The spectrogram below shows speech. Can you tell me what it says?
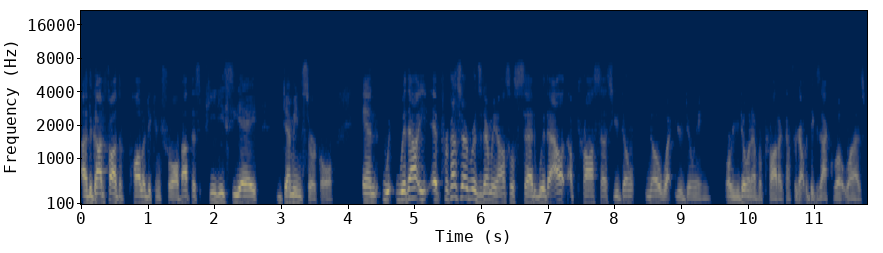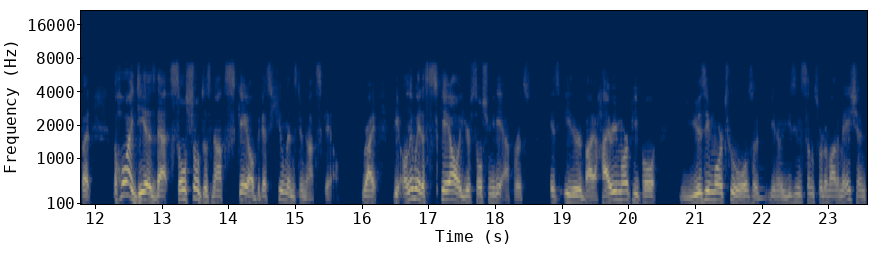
uh, the godfather of quality control, about this PDCA Deming circle. And without uh, Professor Edwards Deming also said, without a process, you don't know what you're doing or you don't have a product. I forgot what the exact quote was, but the whole idea is that social does not scale because humans do not scale right? The only way to scale your social media efforts is either by hiring more people, using more tools, or you know, using some sort of automation,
